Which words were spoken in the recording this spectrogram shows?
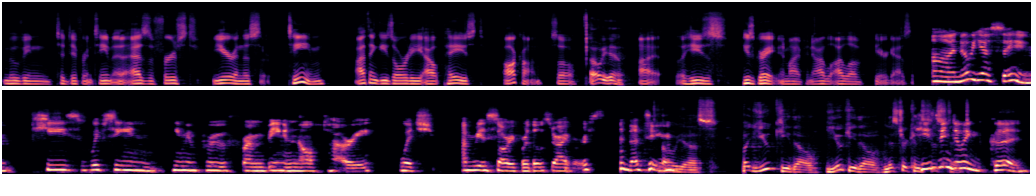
moving to different teams. As the first year in this team, I think he's already outpaced Ocon. So oh yeah, I he's he's great in my opinion. I, I love Pierre Gasly. Uh, no, yeah, same. He's we've seen him improve from being in an AlphaTauri, which I'm really sorry for those drivers and that team. oh yes. But Yuki though, Yuki though, Mister Consistent. He's been doing good.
